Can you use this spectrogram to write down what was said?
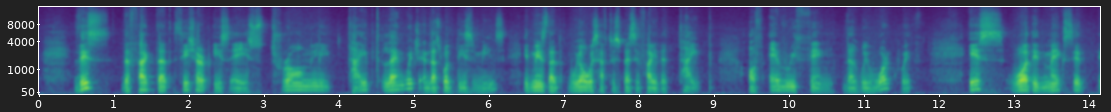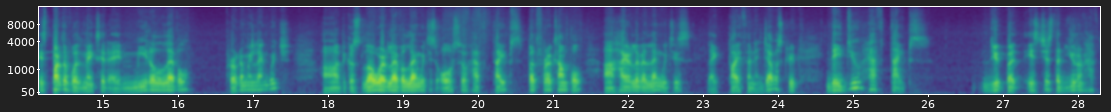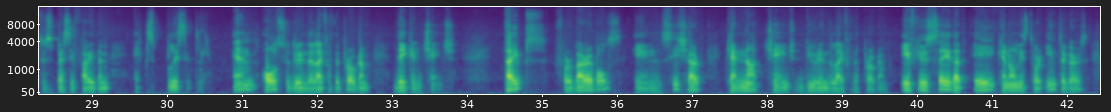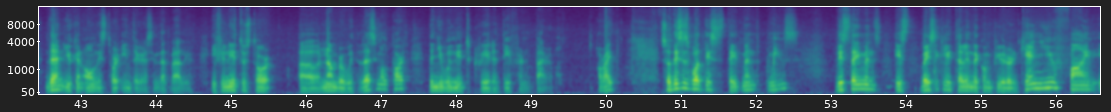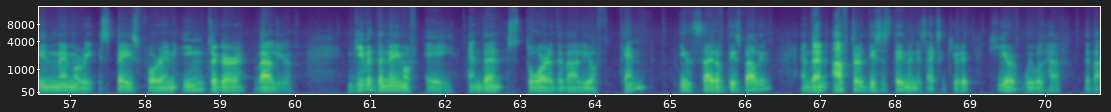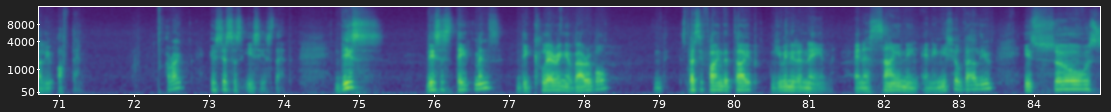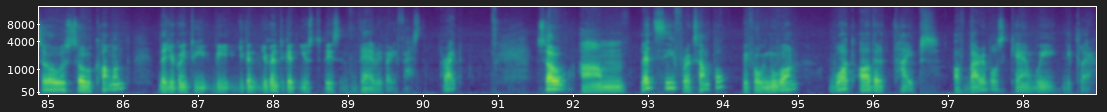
This the fact that C sharp is a strongly typed language and that's what this means it means that we always have to specify the type of everything that we work with is what it makes it is part of what makes it a middle level programming language uh, because lower level languages also have types. But for example uh, higher level languages like Python and JavaScript they do have types. But it's just that you don't have to specify them explicitly. And also during the life of the program they can change. Types for variables in C Sharp cannot change during the life of the program. If you say that a can only store integers, then you can only store integers in that value. If you need to store a number with a decimal part, then you will need to create a different variable. All right? So this is what this statement means. This statement is basically telling the computer, can you find in memory space for an integer value? give it the name of a, and then store the value of 10 inside of this value. And then after this statement is executed, here we will have the value of 10. All right? It's just as easy as that. This, these statements declaring a variable, specifying the type, giving it a name, and assigning an initial value is so, so, so common that you're going to be, you can, you're going to get used to this very, very fast. All right? So um, let's see, for example, before we move on, what other types of variables can we declare?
